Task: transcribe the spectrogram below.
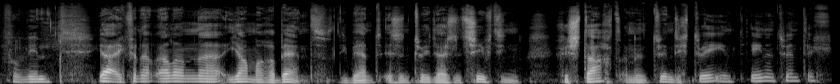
voor Wim. Ja, ik vind dat wel een eh jammere band. Die band is in 2017 gestart en in 2021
